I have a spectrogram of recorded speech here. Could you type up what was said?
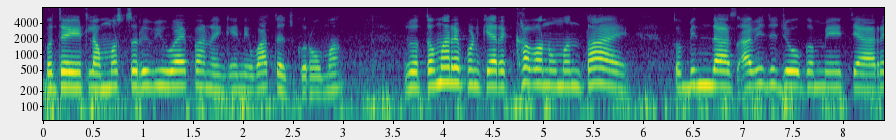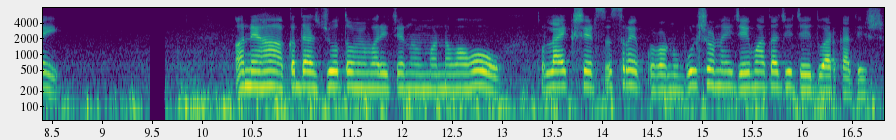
બધાએ એટલા મસ્ત રિવ્યૂ આપ્યા ને કે એની વાત જ કરોમાં જો તમારે પણ ક્યારેક ખાવાનું મન થાય તો બિંદાસ આવી જજો ગમે ત્યારે અને હા, કદાચ જો તમે મારી ચેનલમાં નવા હો તો લાઇક શેર સબસ્ક્રાઈબ કરવાનું ભૂલશો નહીં. જય માતાજી, જય દ્વારકાધીશ.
